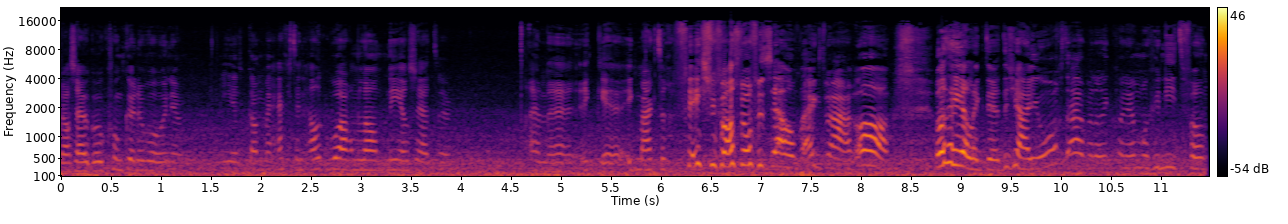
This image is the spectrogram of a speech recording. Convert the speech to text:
Daar zou ik ook gewoon kunnen wonen. Je kan me echt in elk warm land neerzetten. En uh, ik, uh, ik maak er een feestje van voor mezelf, echt waar. Oh, wat heerlijk dit. Dus ja, je hoort aan me dat ik gewoon helemaal geniet van...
